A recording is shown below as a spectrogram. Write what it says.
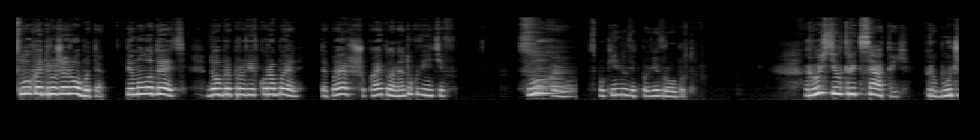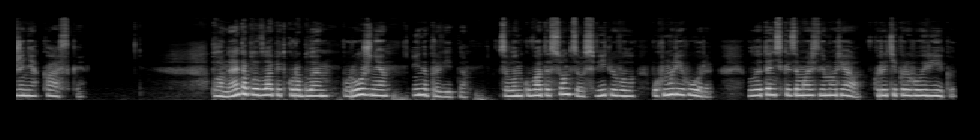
Слухай, друже роботе, ти молодець, добре провів корабель. Тепер шукай планету квітів, Слухаю. спокійно відповів робот. Розділ 30. Пробудження казки. Планета пливла під кораблем, порожня і непривітна. Зеленкувате сонце освітлювало похмурі гори, велетенські замерзлі моря, вкриті кригою ріки,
